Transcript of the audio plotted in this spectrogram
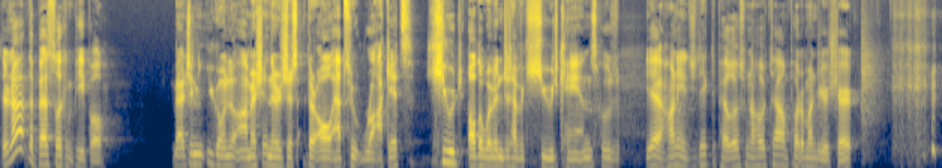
They're not the best looking people. Imagine you go into Amish and there's just they're all absolute rockets. Huge all the women just have like, huge cans. Who's yeah, honey? Did you take the pillows from the hotel and put them under your shirt?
